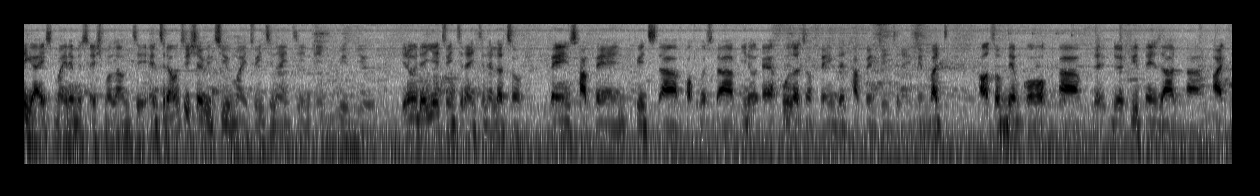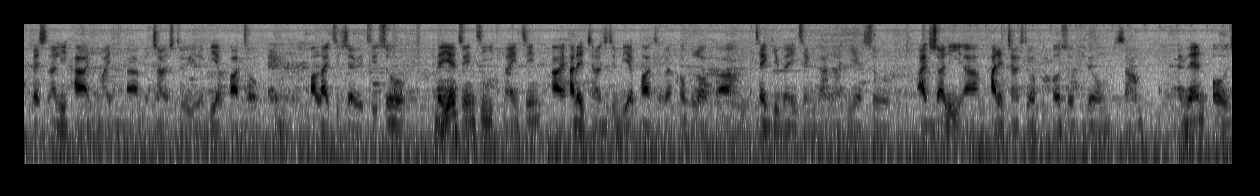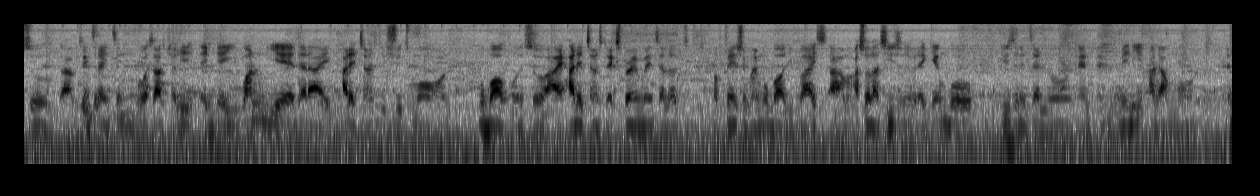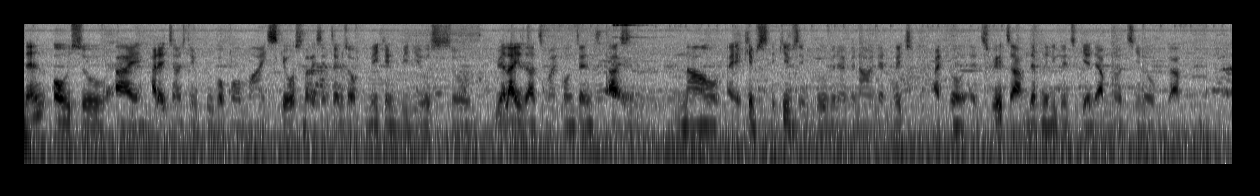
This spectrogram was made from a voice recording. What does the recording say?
Hey guys, my name is Ishmael Lamte and today I want to share with you my 2019 in review. You know, the year 2019, a lot of things happened, great stuff, awful stuff, you know, a whole lot of things that happened in 2019. But out of them all, there, there, are a few things that um, I personally had my um, a chance to you know, be a part of and I'd like to share with you. So in the year 2019, I had a chance to be a part of a couple of um, tech events in Ghana here. So I actually um, had a chance to also film some and then also um, 2019 was actually a, the one year that I had a chance to shoot more on mobile phones. So I had a chance to experiment a lot of things with my mobile device, um, as well as using it with a gimbal, using it alone, and, and many other more. And then also I had a chance to improve upon my skills, that is in terms of making videos. So realize that my content has now it keeps it keeps improving every now and then, which I feel it's great. I'm definitely going to get there. I'm not, you know, um,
